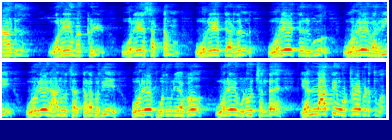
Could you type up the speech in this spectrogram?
நாடு ஒரே மக்கள் ஒரே சட்டம் ஒரே தேர்தல் ஒரே தேர்வு ஒரே வரி ஒரே ராணுவ ச- தளபதி ஒரே பொது விநியோகம் ஒரே உணவு சந்தை எல்லாத்தையும் ஒற்றுமைப்படுத்துவான்.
